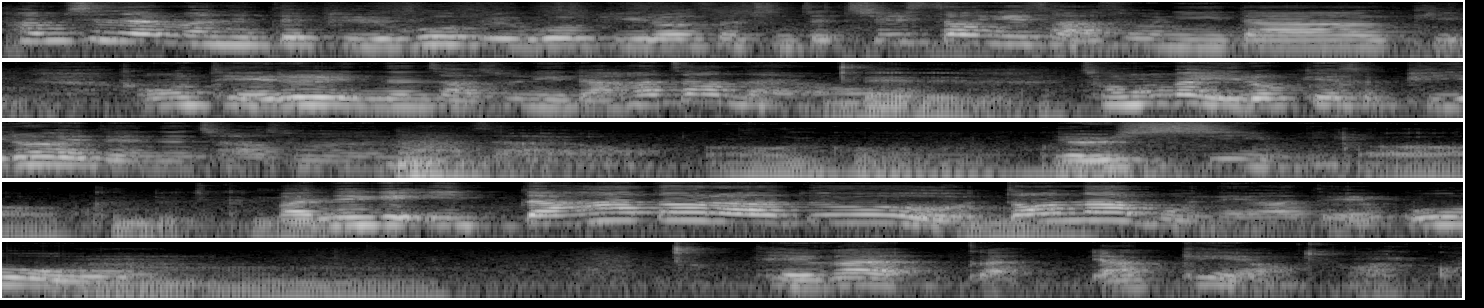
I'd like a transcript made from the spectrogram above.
삼신할머니 때 빌고 빌고 빌어서 진짜 칠성의 자손이다, 기- 어, 대를 잇는 자손이다 하잖아요. 네네네. 정말 이렇게 해서 빌어야 되는 자손은 맞아요. 어이고. 열심히. 아 근데 그게 만약에 있다 하더라도 음. 떠나 보내야 되고 음, 대가 그러니까 약해요. 아이고.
